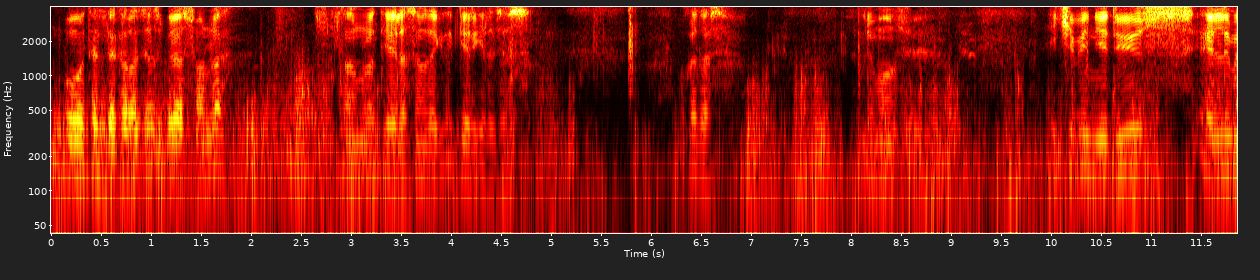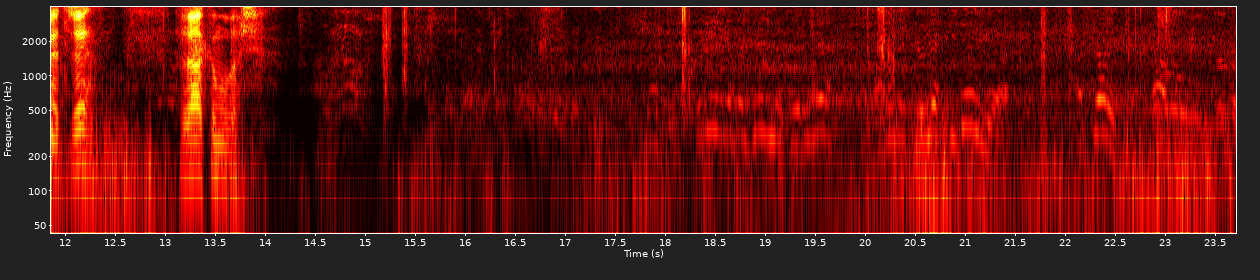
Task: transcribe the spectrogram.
Bu otelde kalacağız. Biraz sonra Sultan Murat Yaylası'na da gidip geri geleceğiz. Bu kadar. Limon suyu. 2750 metre rakımı var. Babamın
